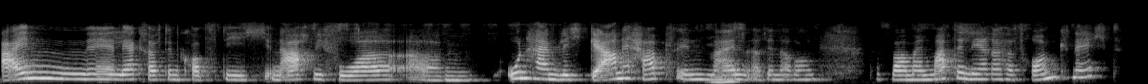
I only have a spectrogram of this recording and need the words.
eine Lehrkraft im Kopf, die ich nach wie vor ähm, unheimlich gerne habe in meinen Erinnerungen. Das war mein Mathelehrer, Herr Frommknecht.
